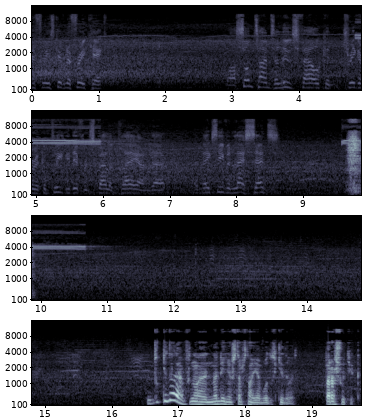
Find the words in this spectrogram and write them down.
Referee's given a free kick. While sometimes a loose foul can trigger a completely different spell of play, and uh, it makes even less sense. Кидай на, на линию штрафного, я буду скидывать. Парашютик.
